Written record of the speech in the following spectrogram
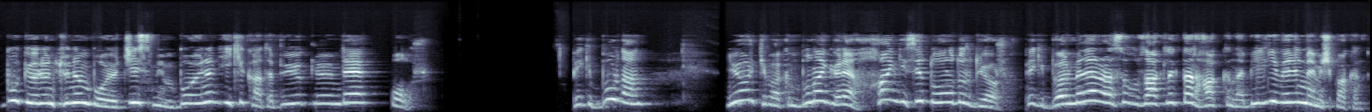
Bu görüntünün boyu cismin boyunun iki katı büyüklüğünde olur. Peki buradan Diyor ki bakın buna göre hangisi doğrudur diyor. Peki bölmeler arası uzaklıklar hakkında bilgi verilmemiş bakın.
